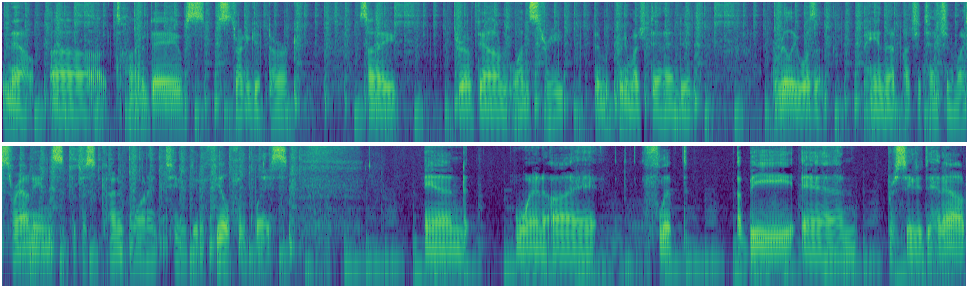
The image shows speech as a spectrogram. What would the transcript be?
Now, uh, time of day was starting to get dark. So I drove down one street and pretty much dead ended. I really wasn't paying that much attention to my surroundings. I just kind of wanted to get a feel for the place. And when I flipped a B and proceeded to head out,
